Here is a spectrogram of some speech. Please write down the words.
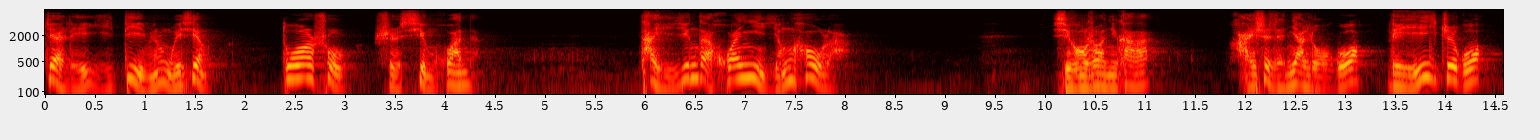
这里以地名为姓，多数是姓欢的。他已经在欢邑迎候了。西公说：“你看看，还是人家鲁国礼仪之国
